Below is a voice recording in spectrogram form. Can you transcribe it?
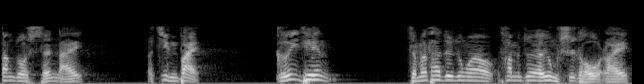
当作神来敬拜，隔一天，怎么他最重要？他们就要用石头来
